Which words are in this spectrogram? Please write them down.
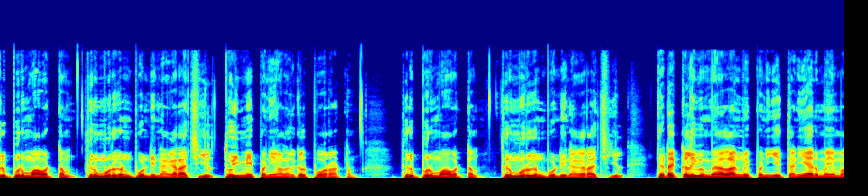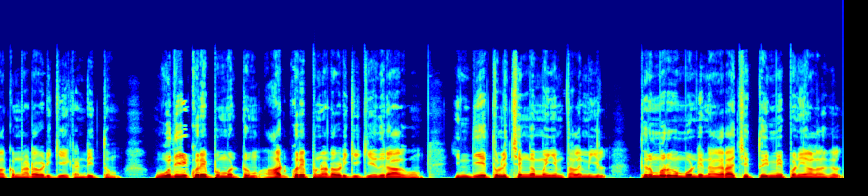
திருப்பூர் மாவட்டம் திருமுருகன்பூண்டி நகராட்சியில் தூய்மை பணியாளர்கள் போராட்டம். திருப்பூர் மாவட்டம் திருமுருகன்பூண்டி நகராட்சியில் திடக்கழிவு மேலாண்மை பணியை தனியார் மயமாக்கும் நடவடிக்கையை கண்டித்தும் ஊதிய குறைப்பு மற்றும் ஆட்குறைப்பு நடவடிக்கைக்கு எதிராகவும் இந்திய தொழிற்சங்க மையம் தலைமையில் திருமுருகன்பூண்டி நகராட்சி தூய்மை பணியாளர்கள்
